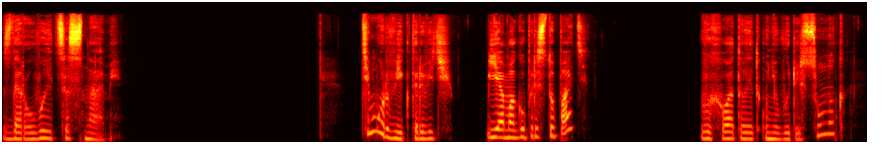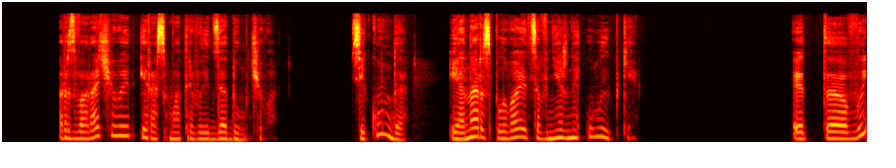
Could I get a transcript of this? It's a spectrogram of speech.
здоровается с нами. «Тимур Викторович, я могу приступать?» Выхватывает у него рисунок, разворачивает и рассматривает задумчиво. Секунда, и она расплывается в нежной улыбке, «Это вы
